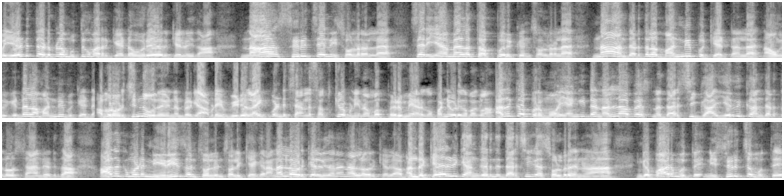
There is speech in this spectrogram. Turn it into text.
இப்போ எடுத்த அடுப்பில் முத்துக்குமாரன் கேட்ட ஒரே ஒரு கேள்விதான் நான் சிரிச்சேன் நீ சொல்றல சரி என் மேல தப்பு இருக்குன்னு சொல்கிறல நான் அந்த இடத்துல மன்னிப்பு கேட்டேன்ல. நான் உங்ககிட்ட எல்லாம் மன்னிப்பு கேட்டேன். அப்புறம் ஒரு சின்ன உதவி நண்பர்களே அப்படியே வீடியோ லைக் பண்ணிட்டு சேனலை சப்ஸ்கிரைப் பண்ணி ரொம்ப பெருமையாக இருக்கும். பண்ணி விடுங்க பார்க்கலாம். அதுக்கப்புறமும் என்கிட்ட நல்லா பேசின தர்ஷிகா எதுக்கு அந்த இடத்துல ஒரு ஸ்டாண்ட் எடுத்தா? அதுக்கு மட்டும் நீ ரீசன் சொல்லுன்னு சொல்லி கேட்கறான் நல்ல ஒரு கேள்வி தானே நல்ல ஒரு கேள்வி. அந்த கேள்விக்கு அங்க இருந்து தர்ஷிகா சொல்கிறது என்னன்னா இங்க பாரு முத்து நீ சிரிச்ச முத்து.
